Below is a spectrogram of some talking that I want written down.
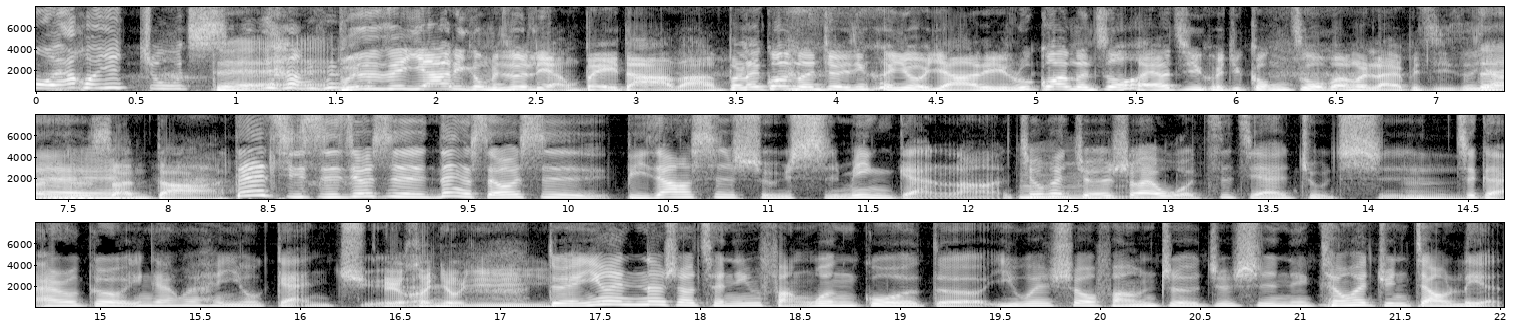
我要回去主持。对不是这压力根本就是两倍大吧？本来关门就已经很有压力，如果关门之后还要继续回去工作，不然会来不及，这压力就是山大。但其实就是那个时候是比较是属于使命感啦，就会觉得说，哎，我自己来主持、嗯这个 Arrow Girl 应该会很有感觉，也很有意义。对，因为那时候曾经访问过的一位受访者就是那个陈慧君教练，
